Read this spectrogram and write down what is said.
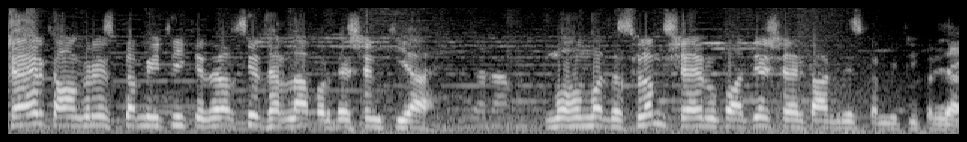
शहर कांग्रेस कमेटी की तरफ़ से धरना प्रदर्शन किया है। मोहम्मद असलम, शहर उपाध्यक्ष, शहर कांग्रेस कमेटी प्रजा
